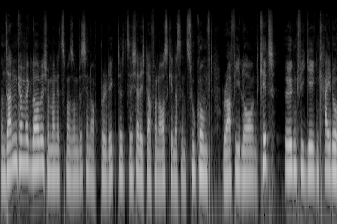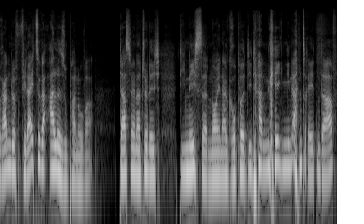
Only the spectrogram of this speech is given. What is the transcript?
Und dann können wir, glaube ich, wenn man jetzt mal so ein bisschen auch predicted, sicherlich davon ausgehen, dass in Zukunft Ruffy, Law und Kid irgendwie gegen Kaido ran dürfen. Vielleicht sogar alle Supernova. Das wäre natürlich die nächste Neuner-Gruppe, die dann gegen ihn antreten darf.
